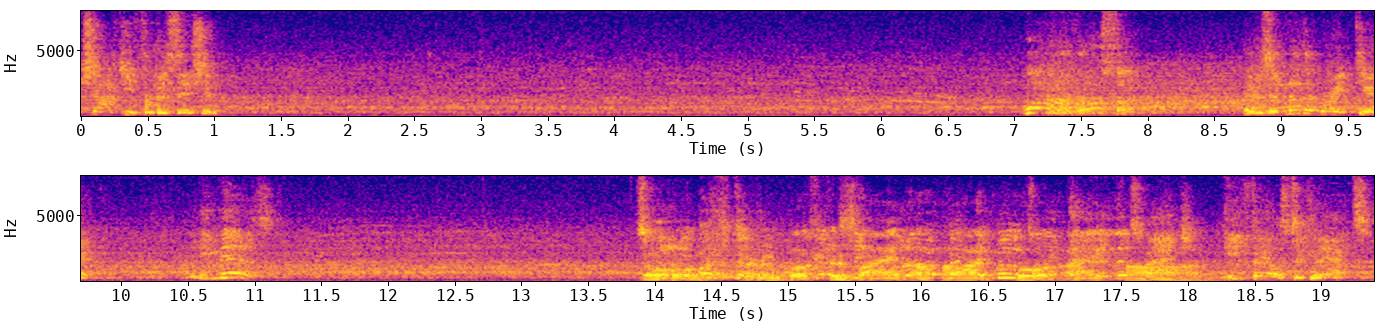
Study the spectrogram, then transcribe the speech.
Jockey for position. What a reversal. There's another great kick. And he missed. Oh, Buster by the hardcore icon. He fails to connect.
